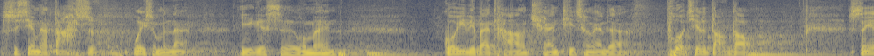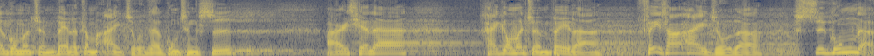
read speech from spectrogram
实现了大事，为什么呢？一个是我们国语礼拜堂全体成员的迫切的祷告，神也给我们准备了这么爱主的工程师，而且呢，还给我们准备了非常爱主的施工的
